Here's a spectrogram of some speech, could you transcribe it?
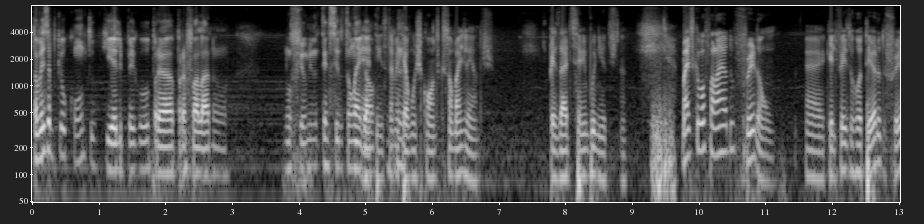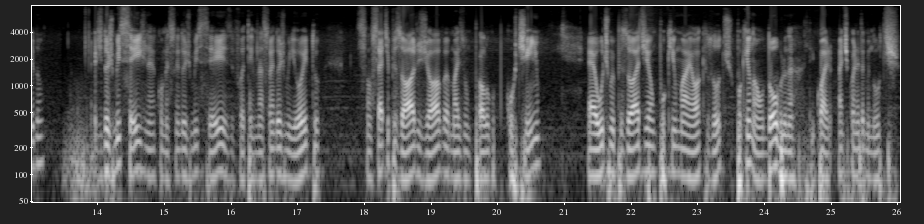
Talvez é porque o conto que ele pegou pra, pra falar no, no filme não tenha sido tão legal. É, tem isso também, tem alguns contos que são mais lentos. Apesar de serem bonitos, né? Mas o que eu vou falar é do Freedom. é, que ele fez o roteiro do Freedom. É de 2006, né? Começou em 2006 e foi terminar só em 2008. São sete episódios de obra, mais um prólogo curtinho. É, o último episódio é um pouquinho maior que os outros. Um pouquinho não, o dobro, né? Tem mais de 40 minutos.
